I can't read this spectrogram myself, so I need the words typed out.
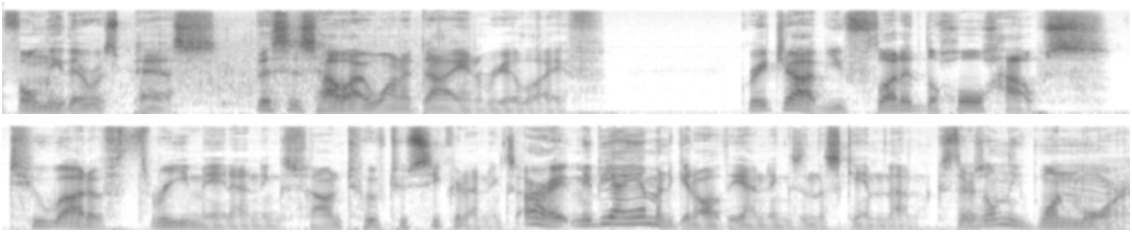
If only there was piss. This is how I want to die in real life. Great job. You flooded the whole house. Two out of three main endings found, two of two secret endings. All right, maybe I am going to get all the endings in this game then, because there's only one more.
